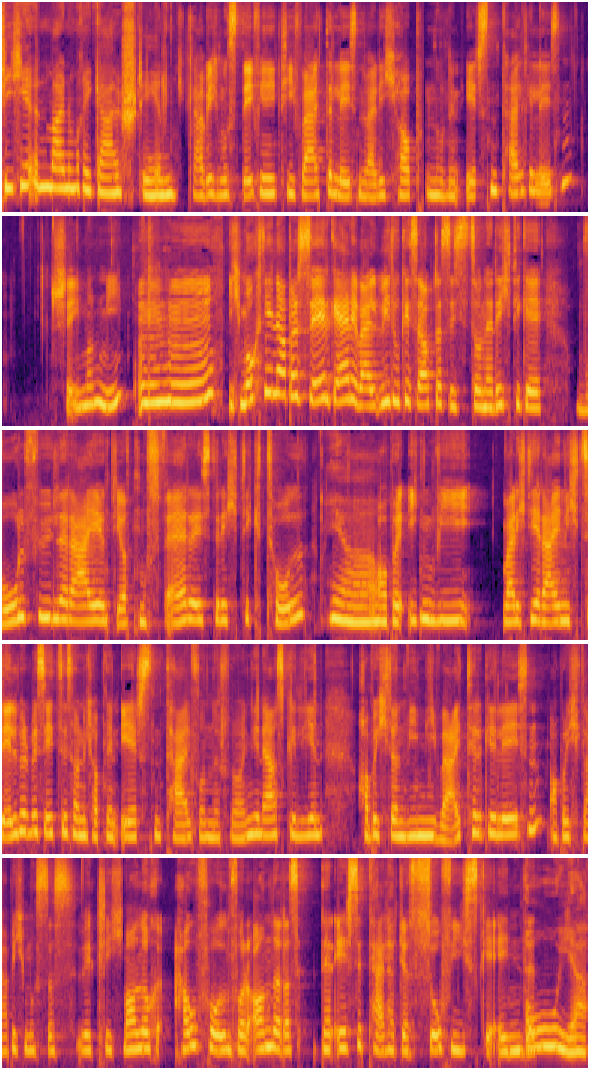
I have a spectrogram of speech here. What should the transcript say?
die hier in meinem Regal stehen. Ich glaube, ich muss definitiv weiterlesen, weil ich habe nur den ersten Teil gelesen. Shame on me. Ich mochte ihn aber sehr gerne, weil, wie du gesagt hast, es ist so eine richtige Wohlfühlerei und die Atmosphäre ist richtig toll. Ja. Aber irgendwie, weil ich die Reihe nicht selber besitze, sondern ich habe den ersten Teil von einer Freundin ausgeliehen, habe ich dann wie nie weitergelesen. Aber ich glaube, ich muss das wirklich mal noch aufholen vor. Das, der erste Teil hat ja so fies geendet. Oh ja,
